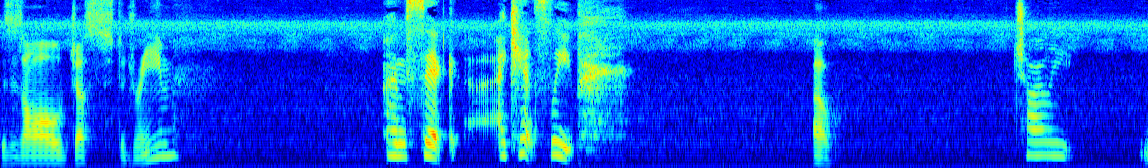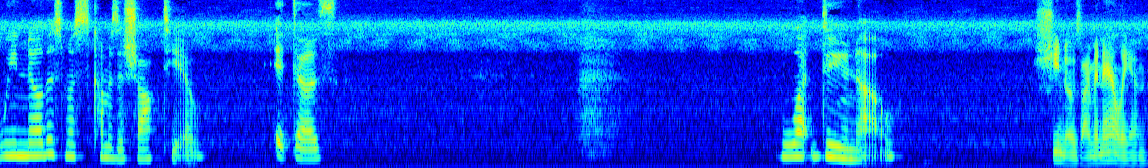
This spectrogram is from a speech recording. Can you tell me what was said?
This is all just a dream? I'm sick. I can't sleep. Oh, Charlie, we know this must come as a shock to you. It does. What do you know? she knows I'm an alien.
